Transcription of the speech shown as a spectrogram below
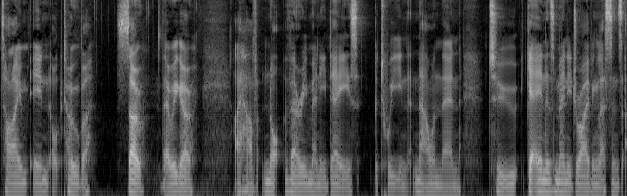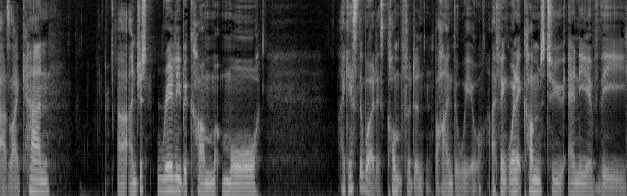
time in October. So, there we go. I have not very many days between now and then to get in as many driving lessons as I can uh, and just really become more I guess the word is confident behind the wheel. I think when it comes to any of the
